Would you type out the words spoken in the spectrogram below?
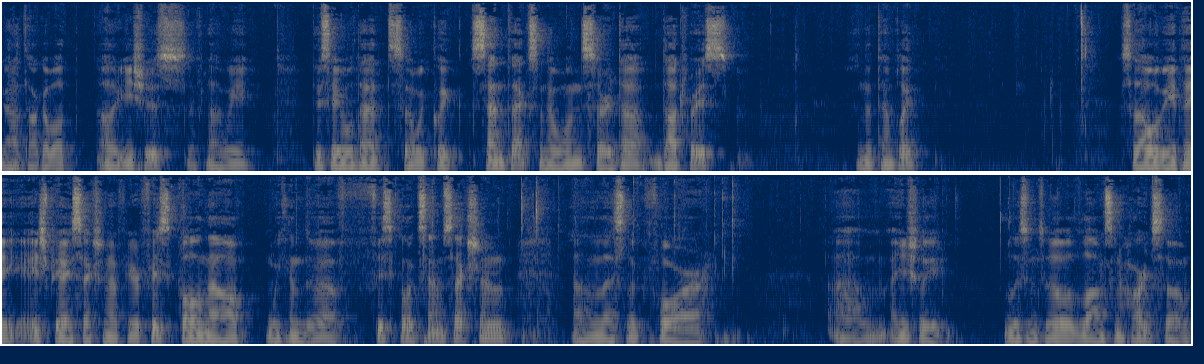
gonna talk about other issues. If not, we disable that. So we click send text and then we'll insert the dot phrase in the template. So that will be the HPI section of your physical. Now we can do a physical exam section and let's look for um, I usually listen to the lungs and heart so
